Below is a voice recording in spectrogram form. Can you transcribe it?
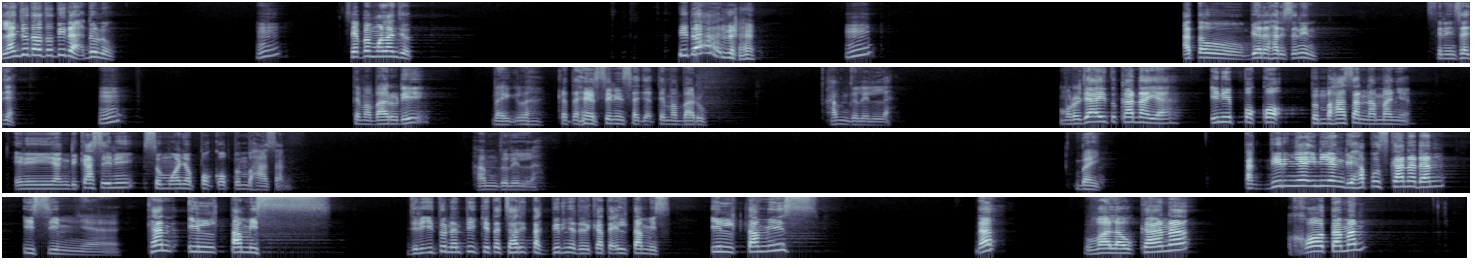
Lanjut atau tidak dulu? Hmm? Siapa mau lanjut? Tidak ada. Hmm? Atau biar hari Senin? Senin saja. Hmm? Tema baru di, baiklah katanya Senin saja tema baru. Alhamdulillah. Murojaah itu karena ya, ini pokok pembahasan namanya. Ini yang dikasih ini semuanya pokok pembahasan. Alhamdulillah. Baik. Takdirnya ini yang dihapuskan dan isimnya. Kan iltamis. Jadi itu nanti kita cari takdirnya dari kata iltamis. Iltamis. Nah, walau kana khotaman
